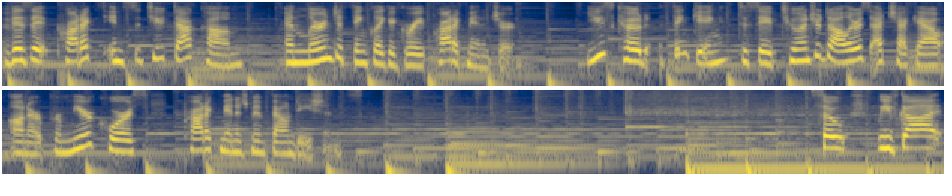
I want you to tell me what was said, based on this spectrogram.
Visit productinstitute.com and learn to think like a great product manager. Use code THINKING to save $200 at checkout on our premier course, Product Management Foundations. So we've got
